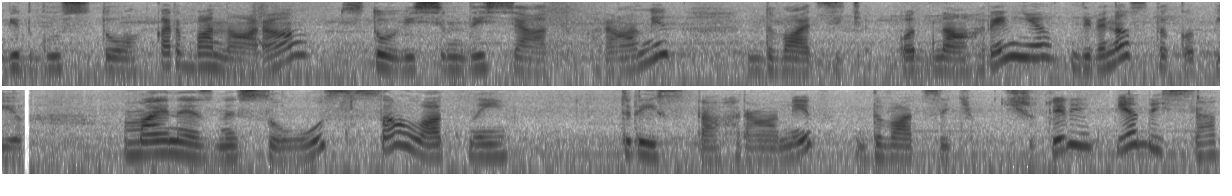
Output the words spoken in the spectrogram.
від Густо карбонара 180 грамів 21 гривня 90 копійок. Майонезний соус салатний 300 грамів 24,50.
